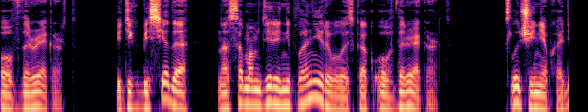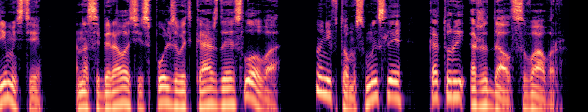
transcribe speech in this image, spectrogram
«off the record». Ведь их беседа на самом деле не планировалась как off the record. В случае необходимости она собиралась использовать каждое слово, но не в том смысле, который ожидал Свавр.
